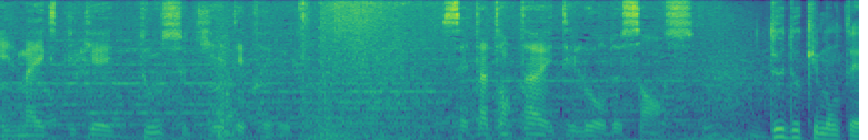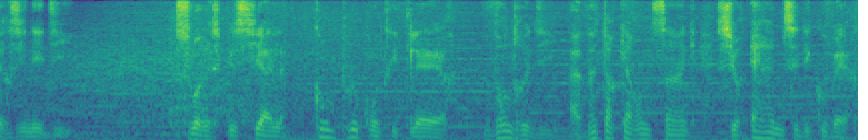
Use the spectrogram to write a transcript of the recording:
Il m'a expliqué tout ce qui était prévu. Cet attentat était lourd de sens. Deux documentaires inédits. Soirée spéciale Complot contre Hitler, vendredi à 20h45 sur RMC Découverte.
